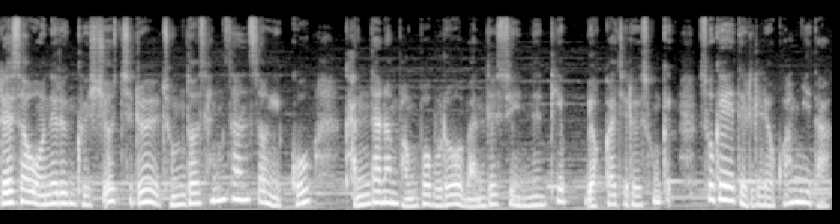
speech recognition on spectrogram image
그래서 오늘은 그 쇼츠를 좀 더 생산성 있고 간단한 방법으로 만들 수 있는 팁 몇 가지를 소개, 해 드리려고 합니다.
